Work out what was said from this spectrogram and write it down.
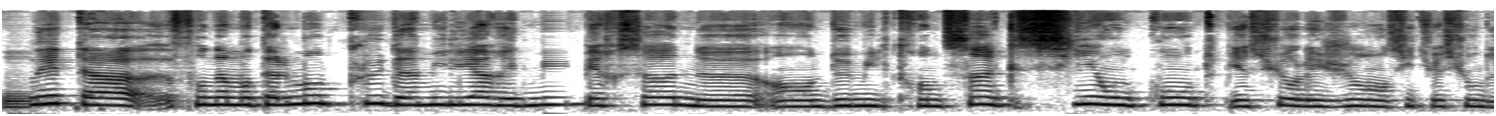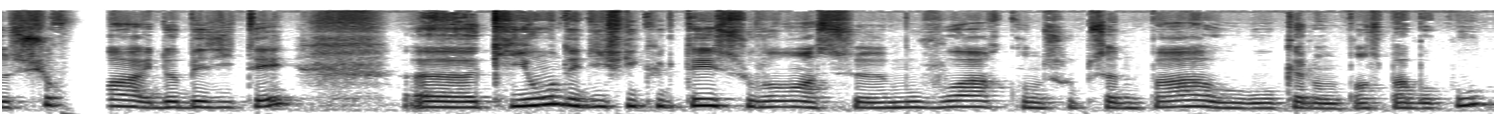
On est à fondamentalement plus d'un milliard et demi de personnes euh, en 2035 si on compte bien sûr les gens en situation de surpoids et d'obésité, euh, qui ont des difficultés souvent à se mouvoir qu'on ne soupçonne pas ou auxquelles on ne pense pas beaucoup.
